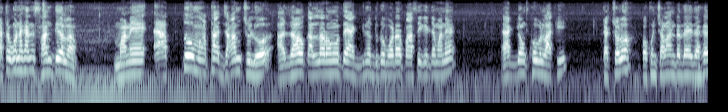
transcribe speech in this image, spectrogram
এতক্ষণ এখানে শান্তি হলাম। মানে এত মাথা জাম ছিল। আর যা হোক আল্লাহর রহমতে একদিনে দুটো বর্ডার পাশে গেছে মানে একদম খুব লাকি তা চলো কখন চালানটা দেয় দেখে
